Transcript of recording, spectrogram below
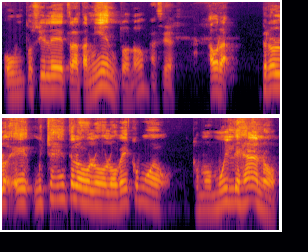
o un posible tratamiento, ¿no? Así es. Ahora, pero eh, mucha gente lo, ve como, muy lejano.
